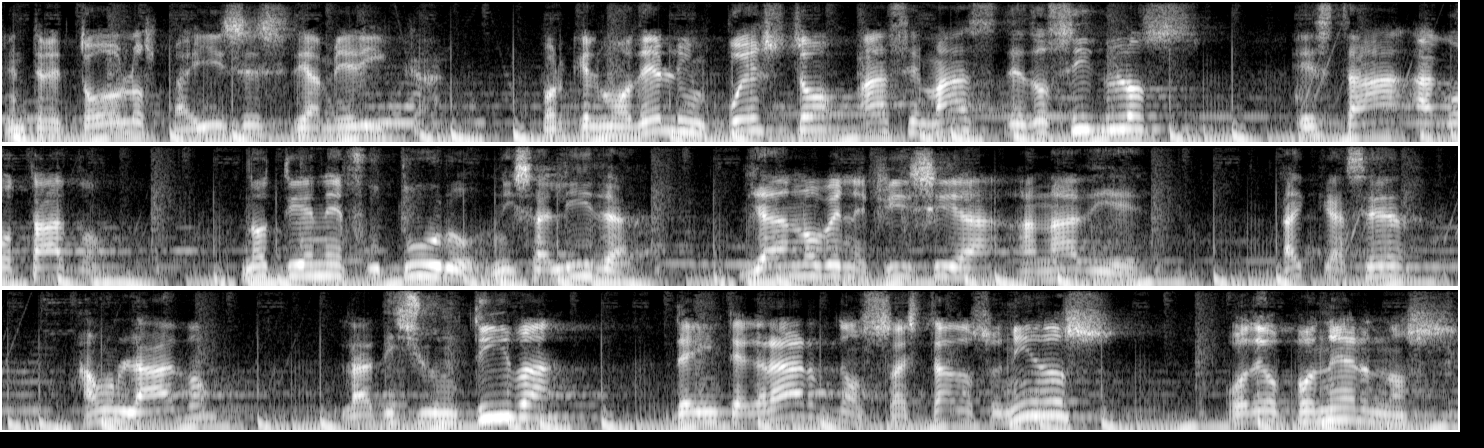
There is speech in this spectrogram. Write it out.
entre todos los países de América, porque el modelo impuesto hace más de dos siglos está agotado, no tiene futuro ni salida, ya no beneficia a nadie. Hay que hacer a un lado la disyuntiva de integrarnos a Estados Unidos o de oponernos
